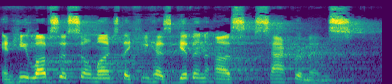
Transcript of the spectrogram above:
And he loves us so much that he has given us sacraments,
